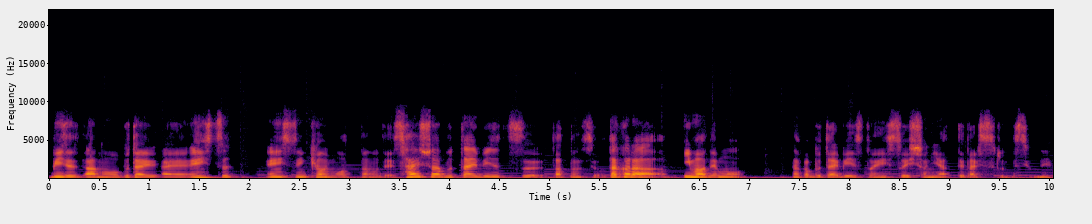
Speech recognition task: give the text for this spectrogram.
美術、あの、舞台、えー演出？演出に興味持ったので、最初は舞台美術だったんですよ。だから今でも、なんか舞台美術と演出と一緒にやってたりするんですよね。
